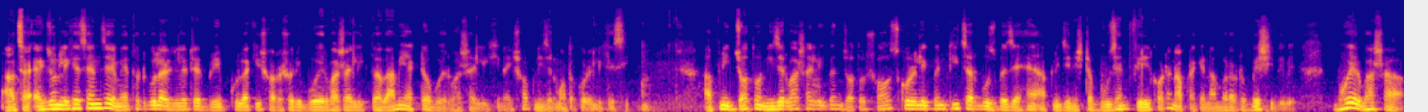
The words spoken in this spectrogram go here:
আচ্ছা একজন লিখেছেন যে মেথডগুলো রিলেটেড ব্রিফগুলো কি সরাসরি বইয়ের ভাষায় লিখতে হবে? আমি একটাও বইয়ের ভাষায় লিখি নাই, সব নিজের মতো করে লিখেছি। আপনি যত নিজের ভাষায় লিখবেন, যত সহজ করে লিখবেন টিচার বুঝবে যে হ্যাঁ আপনি জিনিসটা বুঝেন ফিল করেন, আপনাকে নাম্বার আরও বেশি দিবে। বইয়ের ভাষা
